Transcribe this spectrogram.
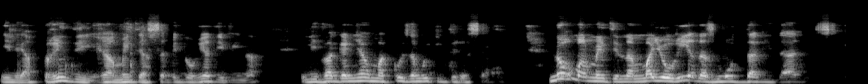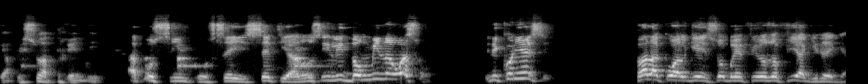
ele aprende realmente a sabedoria divina, ele vai ganhar uma coisa muito interessante. Normalmente, na maioria das modalidades que a pessoa aprende, após 5, 6, 7 anos, ele domina o assunto. Ele conhece. Fala com alguém sobre filosofia grega.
